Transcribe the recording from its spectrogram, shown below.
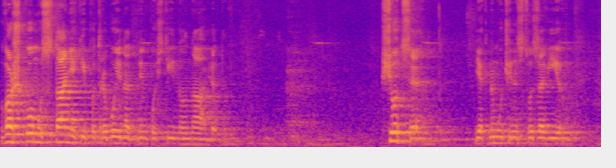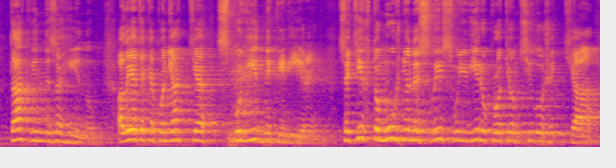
важкому стані, який потребує над ним постійного нагляду. Що це, як не мучеництво за віру? Так він не загинув. Але є таке поняття сповідники віри. Це ті, хто мужньо несли свою віру протягом цілого життя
